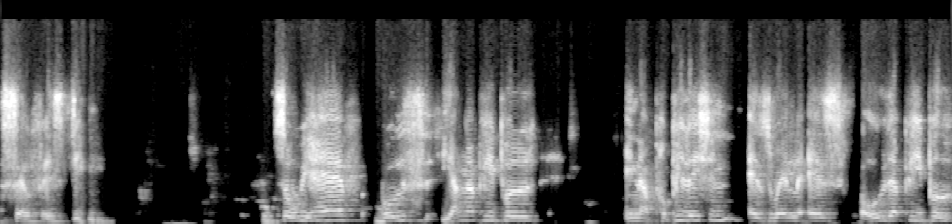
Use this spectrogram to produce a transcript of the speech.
self esteem. So we have both younger people in our population as well as older people.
